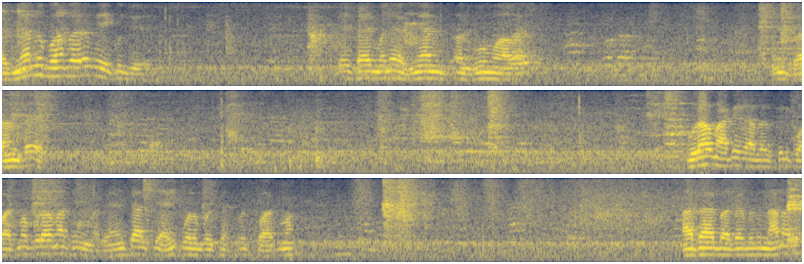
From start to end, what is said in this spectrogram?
અજ્ઞાનનું ભાન બરાબર એકું જોઈએ. સાહેબ, મને અજ્ઞાન અનુભવમાં આવે. ભાન થાય. પુરાવા માગે કોર્ટમાં પુરાવા માં શું મારે અહીં ચાલશે, અહીં કોલમ પૈસા કોર્ટમાં. આધાર, બાધાર બધું ના માગે.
